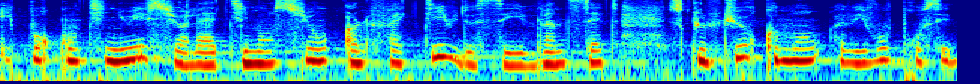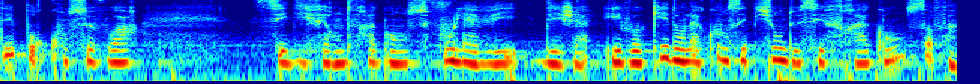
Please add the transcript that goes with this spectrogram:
Et pour continuer sur la dimension olfactive de ces 27 sculptures, comment avez-vous procédé pour concevoir ces différentes fragrances? Vous l'avez déjà évoqué dans la conception de ces fragrances. Enfin,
